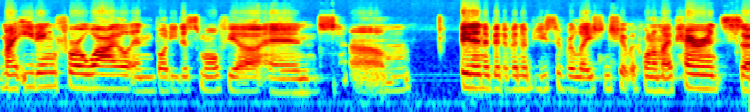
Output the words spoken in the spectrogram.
my eating for a while and body dysmorphia and um, been in a bit of an abusive relationship with one of my parents. So,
